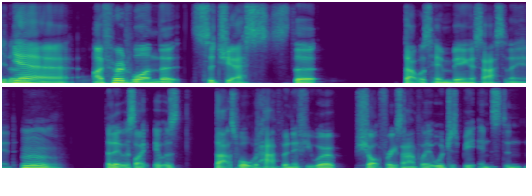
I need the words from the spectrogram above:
You know, Yeah, I've heard one that suggests that that was him being assassinated. Mm. That it was like it was that's what would happen if you were shot, for example. It would just be instant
